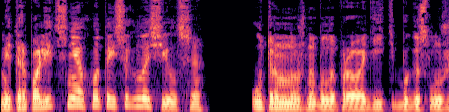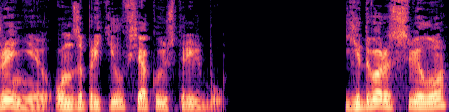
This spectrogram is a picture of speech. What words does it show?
Митрополит с неохотой согласился. Утром нужно было проводить богослужение, он запретил всякую стрельбу. Едва рассвело,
